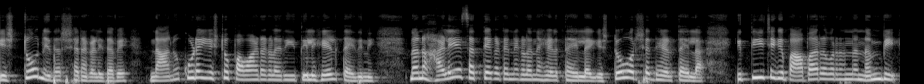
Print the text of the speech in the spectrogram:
ಎಷ್ಟೋ ನಿದರ್ಶನಗಳಿದ್ದಾವೆ ನಾನು ಕೂಡ ಎಷ್ಟೋ ಪವಾಡಗಳ ರೀತಿಯಲ್ಲಿ ಹೇಳ್ತಾ ಇದ್ದೀನಿ. ನಾನು ಹಳೆಯ ಸತ್ಯ ಘಟನೆಗಳನ್ನು ಹೇಳ್ತಾ ಇಲ್ಲ, ಎಷ್ಟೋ ವರ್ಷದ ಹೇಳ್ತಾ ಇಲ್ಲ. ಇತ್ತೀಚೆಗೆ ಬಾಬಾರವರನ್ನು ನಂಬಿ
